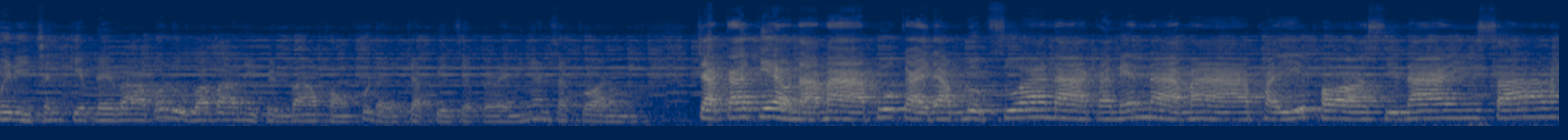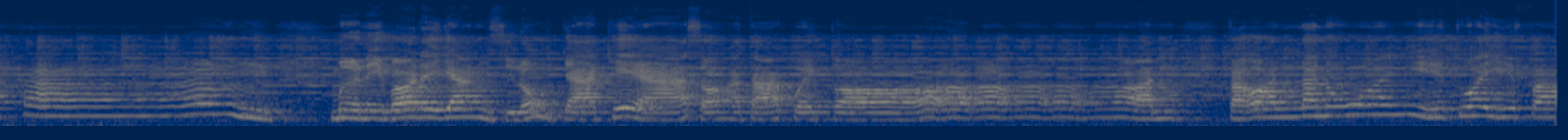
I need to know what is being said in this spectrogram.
มือนี่ฉันเก็บได้ว่าวบ่รู้ว่าว่าวนี่เป็นว่าวของผู้ใดจะเปลี่ยนจะไปไว้ในเงินสะก่อน จากกาแก้วหนามาผู้ไก่ดำลูกซัวนากระเม้นหนามาไผพอสินายสามมือนี่บ่ได้ยังสิลงจากเคหาสองอาถากวยก่อนกะอ่อนละนวยถ้วยฟ้อ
